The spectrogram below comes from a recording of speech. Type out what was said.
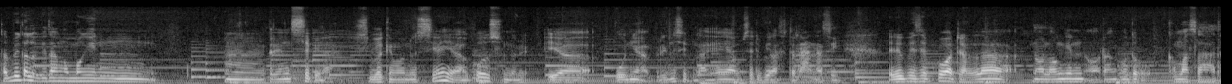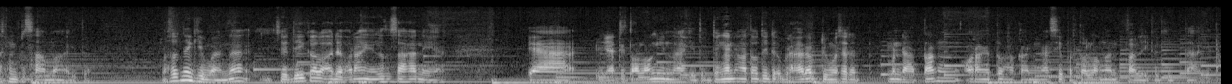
Tapi kalau kita ngomongin hmm, prinsip ya. Sebagai manusia ya aku sebenarnya ya punya prinsip lah ya yang bisa dibilang sederhana sih. Jadi prinsipku adalah nolongin orang untuk kemaslahatan bersama gitu. Maksudnya gimana? Jadi kalau ada orang yang kesusahan ya ya ya ditolongin lah gitu. Dengan atau tidak berharap di masa mendatang orang itu akan ngasih pertolongan balik ke kita gitu.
